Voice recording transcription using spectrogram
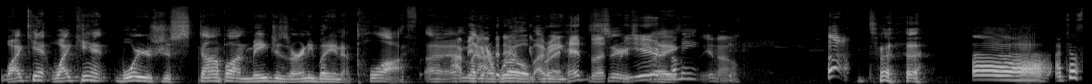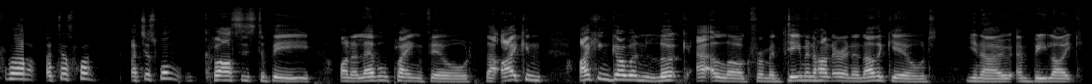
Why can't Why can't warriors just stomp on mages or anybody in a cloth? Uh, I mean, like in I've a robe. asking I for a mean, headbutt for seriously, years. like- I mean- you know, Uh, I just want I just want I just want classes to be on a level playing field that I can I can go and look at a log from a demon hunter in another guild, you know, and be like,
